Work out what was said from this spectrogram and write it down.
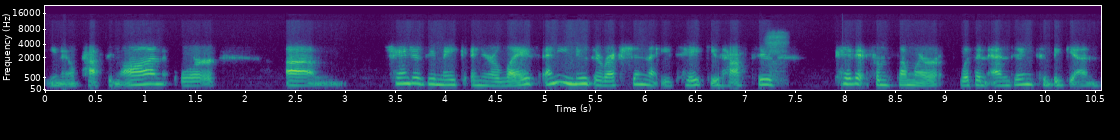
you know, passing on or um, changes you make in your life, any new direction that you take, you have to pivot from somewhere with an ending to begin.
